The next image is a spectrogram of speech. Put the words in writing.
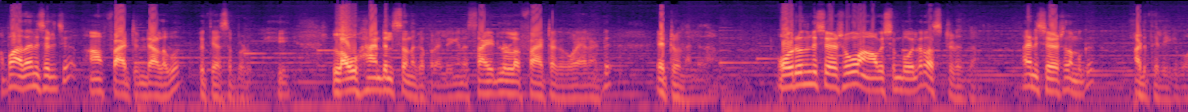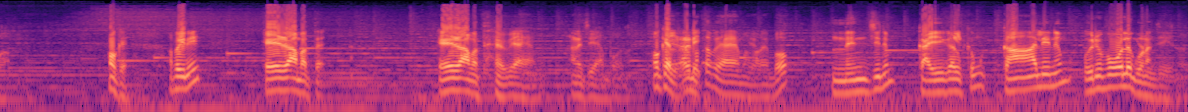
അപ്പോൾ അതനുസരിച്ച് ആ ഫാറ്റിന്റെ അളവ് വ്യത്യാസപ്പെടും. ഈ ലവ് ഹാൻഡിൽസ് എന്നൊക്കെ പറയില്ലേ ഇങ്ങനെ സൈഡിലുള്ള ഫാറ്റൊക്കെ കുറയാനായിട്ട് ഏറ്റവും നല്ലതാണ്. ഓരോന്നിന് ശേഷവും ആവശ്യം പോലെ റെസ്റ്റ് എടുക്കുക അതിന് ശേഷം നമുക്ക് അടുത്തേക്ക് പോകാം. ഓക്കെ. അപ്പോൾ ഇനി ഏഴാമത്തെ ഏഴാമത്തെ വ്യായാമം ആണ് ചെയ്യാൻ പോകുന്നത്. ഓക്കെ അല്ലേ? അടുത്ത വ്യായാമം എന്ന് പറയുമ്പോൾ നെഞ്ചിനും കൈകൾക്കും കാലിനും ഒരുപോലെ ഗുണം ചെയ്യുന്നത്.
